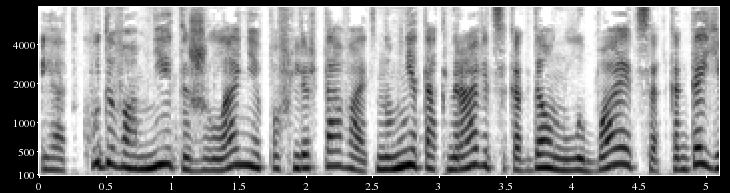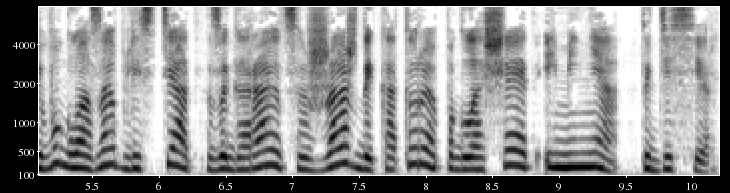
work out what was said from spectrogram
И откуда во мне это желание пофлиртовать? Но мне так нравится, когда он улыбается, когда его глаза блестят, загораются жаждой, которая поглощает меня. Ты десерт.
